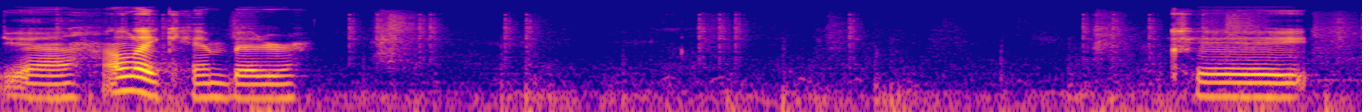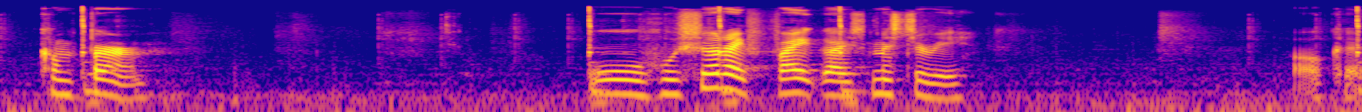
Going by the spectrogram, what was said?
Yeah, I like him better. Okay, confirm. Oh, who should I fight, guys? Mystery. Okay.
